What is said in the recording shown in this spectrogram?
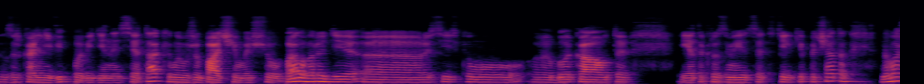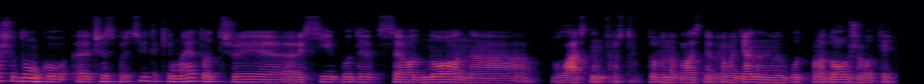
зеркальні відповіді на ці атаки. Ми вже бачимо, що в Белгороді е, російському е, блекаути. Я так розумію, це тільки початок. На вашу думку, е, чи спрацює такий метод, чи Росія буде все одно на власну інфраструктуру, на власних громадян, вони будуть продовжувати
